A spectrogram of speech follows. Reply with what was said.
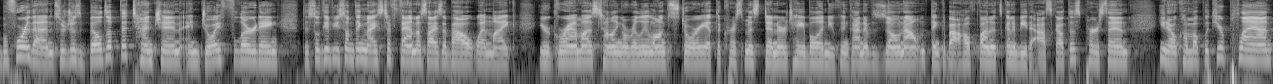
before then. So just build up the tension, enjoy flirting. This will give you something nice to fantasize about when like your grandma is telling a really long story at the Christmas dinner table and you can kind of zone out and think about how fun it's going to be to ask out this person, you know, come up with your plan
